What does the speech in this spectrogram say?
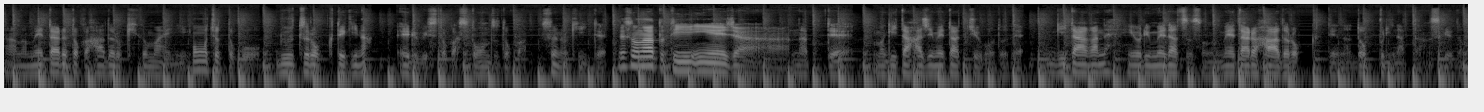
あのメタルとかハードロック聞く前にもうちょっとこうルーツロック的なエルビスとかストーンズとかそういうの聞いてでその後ティーンエイジャーになって、まあ、ギター始めたっていうことでギターがねより目立つそのメタルハードロックっていうのはどっぷりになったんですけれども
